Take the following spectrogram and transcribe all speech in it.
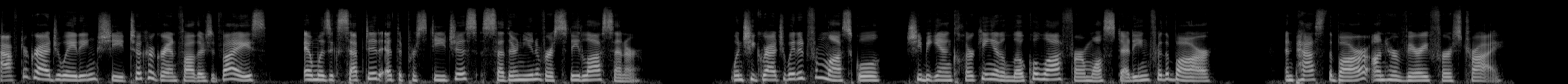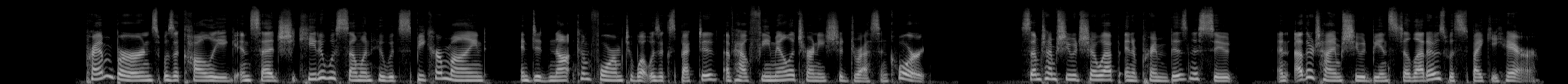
After graduating, she took her grandfather's advice and was accepted at the prestigious Southern University Law Center. When she graduated from law school, she began clerking at a local law firm while studying for the bar and passed the bar on her very first try. Prem Burns was a colleague and said Chiquita was someone who would speak her mind and did not conform to what was expected of how female attorneys should dress in court. Sometimes she would show up in a prim business suit, and other times she would be in stilettos with spiky hair.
